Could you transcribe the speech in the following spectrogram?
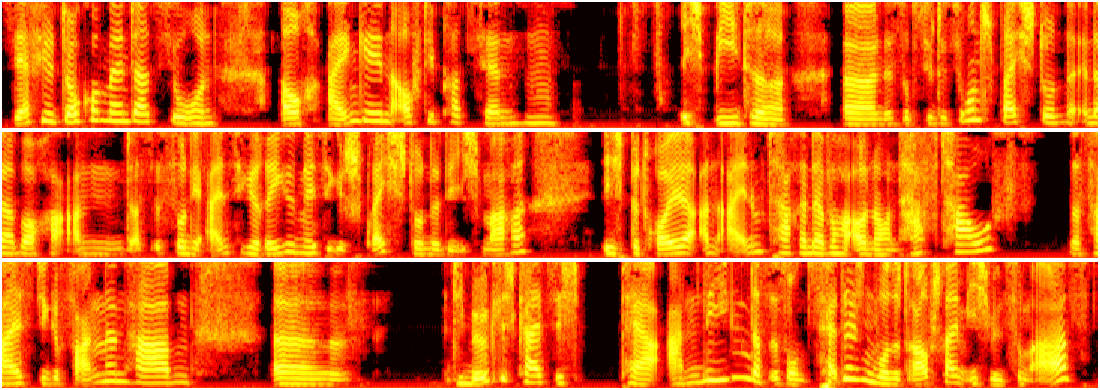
sehr viel Dokumentation, auch Eingehen auf die Patienten ich biete äh, eine Substitutionssprechstunde in der Woche an. Das ist so die einzige regelmäßige Sprechstunde, die ich mache. Ich betreue an einem Tag in der Woche auch noch ein Hafthaus. Das heißt, die Gefangenen haben äh, die Möglichkeit, sich per Anliegen, das ist so ein Zettelchen, wo sie draufschreiben, ich will zum Arzt,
